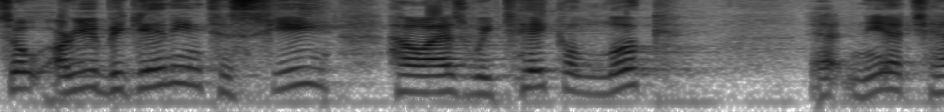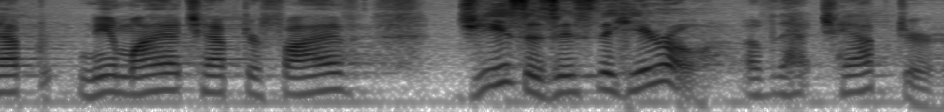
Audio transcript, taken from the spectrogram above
So, are you beginning to see how, as we take a look at Nehemiah chapter 5, Jesus is the hero of that chapter.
